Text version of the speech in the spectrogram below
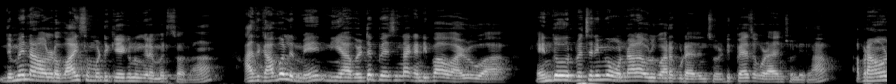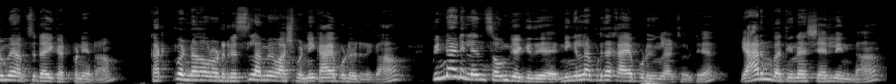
இந்த மாதிரி நான் அவளோட வாய்ஸை மட்டும் கேட்கணுங்கிற மாதிரி சொல்றான். அதுக்கு அவளுமே நீ அவள்கிட்ட பேசினா கண்டிப்பா அவள் அழுவா. எந்த ஒரு பிரச்சனையுமே ஒன்னால அவளுக்கு வரக்கூடாதுன்னு சொல்லிட்டு பேசக்கூடாதுன்னு சொல்லிடுறான் அப்புறம் அவனுமே அப்செட் ஆகி கட் பண்ணிடுறான். கட் பண்ணா அவனோட ட்ரெஸ் எல்லாமே வாஷ் பண்ணி காய போட்டுட்டு இருக்கான். இருந்து சவுண்ட் கேட்குது நீங்கெல்லாம் அப்படி தான் காயப்படுவீங்களான்னு சொல்லிட்டு. யாருன்னு பார்த்தீங்கன்னா ஷெர்லின் தான்.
